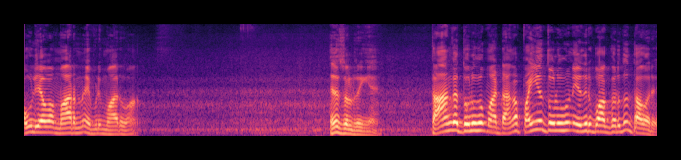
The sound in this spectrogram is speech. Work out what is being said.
அவுளியாவாக மாறணும் எப்படி மாறுவான்? என்ன சொல்கிறீங்க தாங்க தொழுக மாட்டாங்க பையன் தொழுகுன்னு எதிர்பார்க்கறதும் தவறு.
